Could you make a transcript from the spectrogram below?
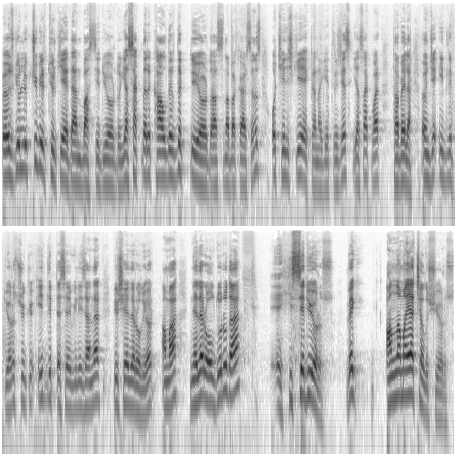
özgürlükçü bir Türkiye'den bahsediyordu. Yasakları kaldırdık diyordu aslına bakarsanız. O çelişkiyi ekrana getireceğiz. Yasak var tabela. Önce İdlib diyoruz. Çünkü İdlib'de sevgili izleyenler bir şeyler oluyor. Ama neler olduğunu da e, hissediyoruz. Ve anlamaya çalışıyoruz.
